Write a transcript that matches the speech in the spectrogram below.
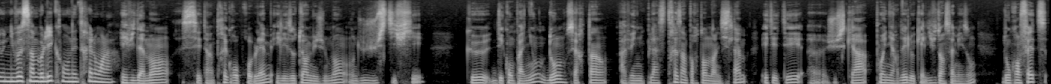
Au niveau symbolique, on est très loin là. Évidemment, c'est un très gros problème et les auteurs musulmans ont dû justifier que des compagnons, dont certains avaient une place très importante dans l'islam, aient été euh, jusqu'à poignarder le calife dans sa maison. Donc en fait,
